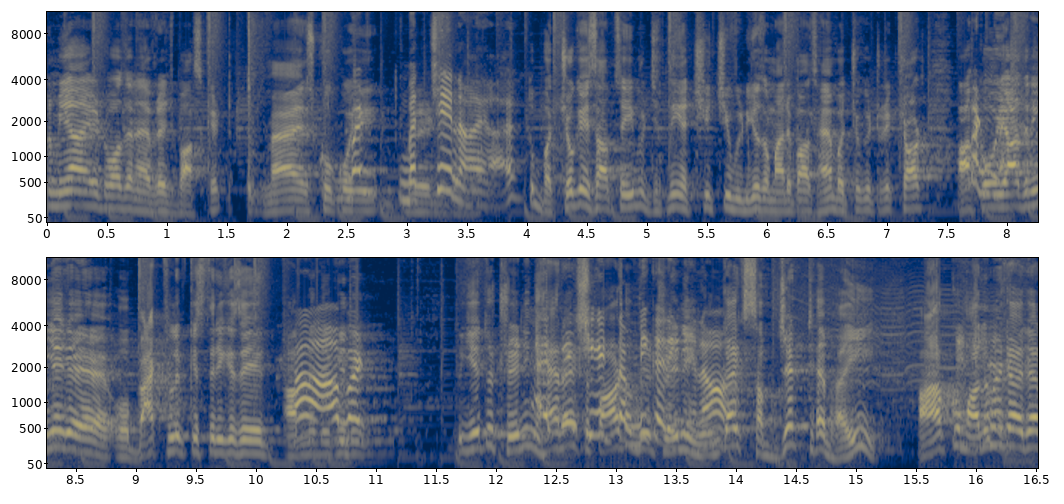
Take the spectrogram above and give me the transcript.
नो मियाँ it was an average basket मैं इसको कोई बच्चे ना यार। तो बच्चों के हिसाब से ही जितनी अच्छी अच्छी वीडियोस हमारे पास हैं बच्चों की ट्रिक शॉट आपको याद नहीं है कि वो बैक फ्लिप किस तरीके से हाँ, आपने देखी थी? तो ये तो ट्रेनिंग है ना पार्ट ऑफ़ द ट्रेनिंग उनका एक सब्जेक्ट है भाई। आपको मालूम है कि अगर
